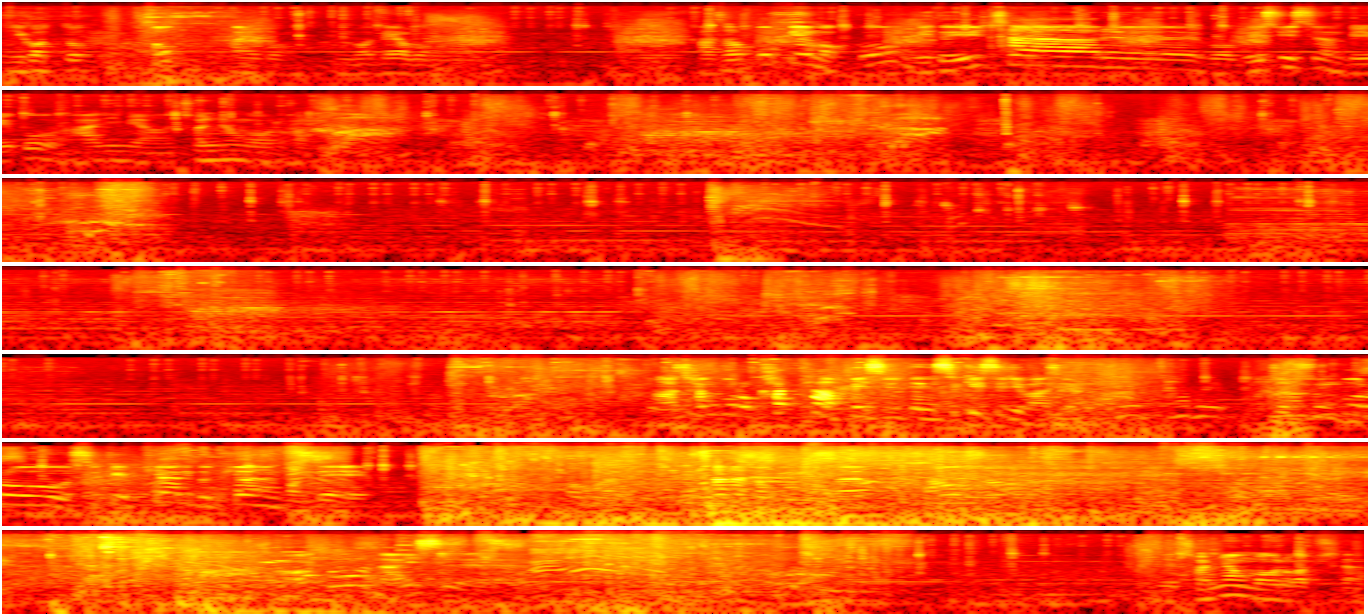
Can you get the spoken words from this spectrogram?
이것도 톡? 아이고 뭐 내가 먹은 거네. 가서 꽃게 먹고 미드 1차를 뭐 밀 수 있으면 밀고 아니면 전용 먹으러 갑시다. 때는 스킬 쓰지 마세요. 저 승보로 스킬 피하기도 피하는 건데 어 뭐야 괜찮아 있어요? 싸웠어? 어허 나이스 이제 전력 먹으러 갑시다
